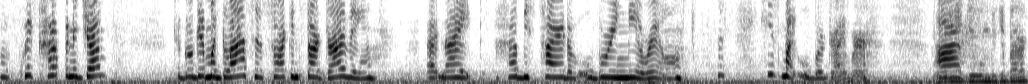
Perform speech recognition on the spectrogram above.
a quick hop and a jump to go get my glasses so I can start driving at night. Hubby's tired of Ubering me around. He's my Uber driver. What are uh, do when we get back?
